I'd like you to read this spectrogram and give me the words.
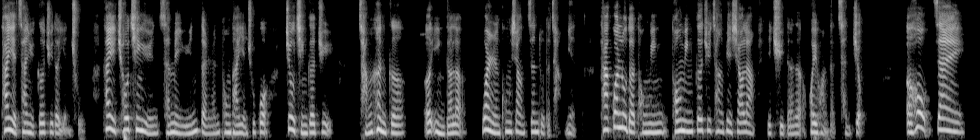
他也参与歌剧的演出。他与邱青云、陈美云等人同台演出过旧情歌剧《长恨歌》，而引得了万人空巷争夺的场面。他灌录的同名同名歌剧唱片销量也取得了辉煌的成就。而后，在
